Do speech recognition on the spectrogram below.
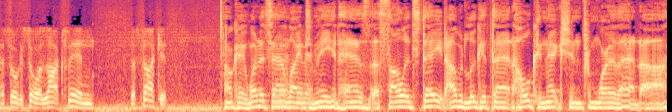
and so so it locks in the socket. Okay, what it sounds like to me, it has a solid state. I would look at that whole connection from where that uh,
